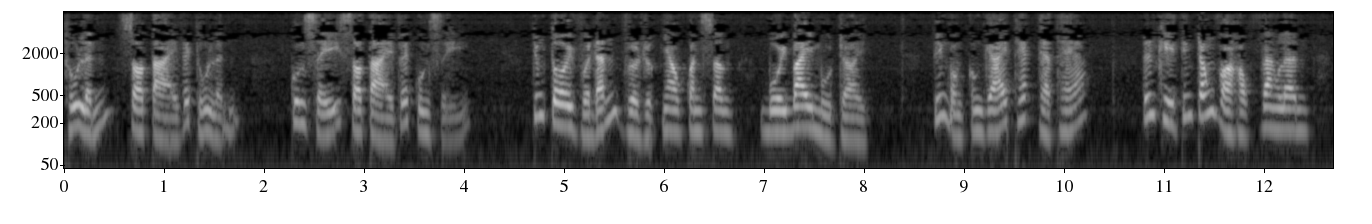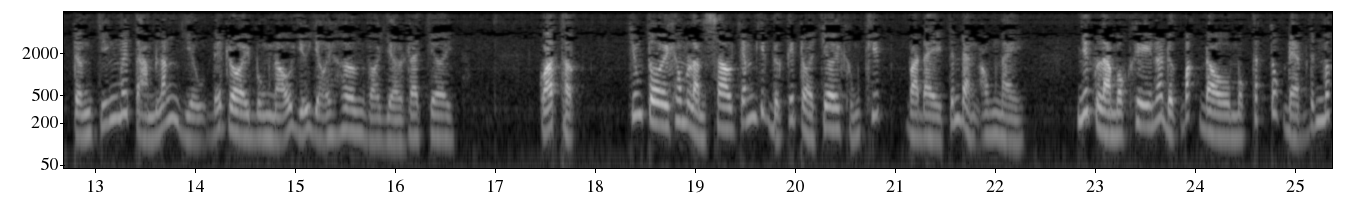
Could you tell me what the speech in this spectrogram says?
thủ lĩnh so tài với thủ lĩnh, quân sĩ so tài với quân sĩ. Chúng tôi vừa đánh vừa rượt nhau quanh sân, bụi bay mù trời. Tiếng bọn con gái thét the thé. Đến khi tiếng trống vào học vang lên, trận chiến mới tạm lắng dịu để rồi bùng nổ dữ dội hơn vào giờ ra chơi. Quả thật, chúng tôi không làm sao chấm dứt được cái trò chơi khủng khiếp và đầy tính đàn ông này, nhất là một khi nó được bắt đầu một cách tốt đẹp đến mức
